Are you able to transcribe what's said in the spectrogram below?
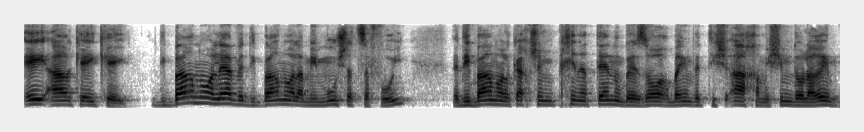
A-R-K-K. דיברנו עליה ודיברנו על המימוש הצפוי, ודיברנו על כך שמבחינתנו באזור 49-50 דולרים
